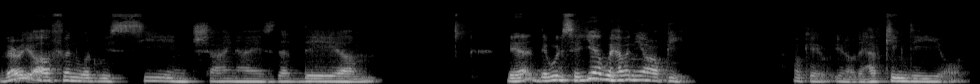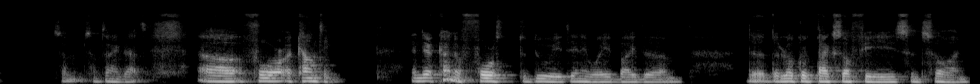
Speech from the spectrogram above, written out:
very often what we see in China is that they um, they they will say, yeah, we have an ERP. Okay, you know they have Kingdee or some something like that uh, for accounting, and they're kind of forced to do it anyway by the the, the local tax office and so on.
